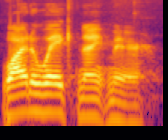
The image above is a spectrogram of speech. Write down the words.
Wide Awake Nightmare.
